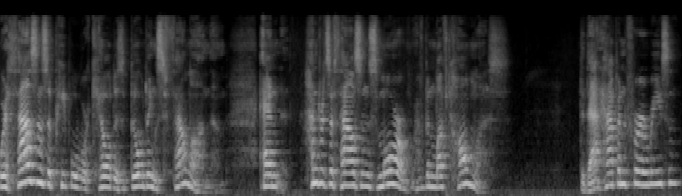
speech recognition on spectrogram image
where thousands of people were killed as buildings fell on them, and hundreds of thousands more have been left homeless? Did that happen for a reason?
